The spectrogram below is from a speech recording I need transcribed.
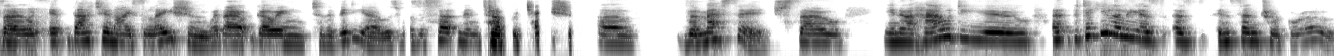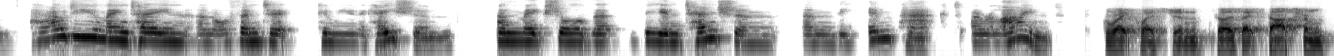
so it, that in isolation without going to the videos was a certain interpretation of the message so you know how do you uh, particularly as as insentra grows how do you maintain an authentic communication and make sure that the intention and the impact are aligned Great question. So as I say, it starts from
